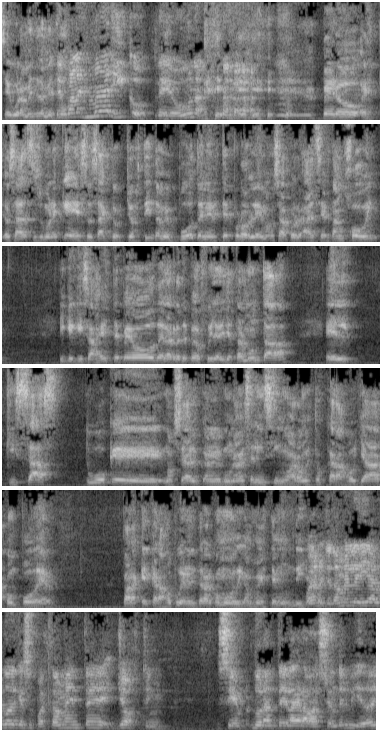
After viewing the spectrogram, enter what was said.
seguramente también Este pana es marico, de una. Pero, este, o sea, se supone que eso, exacto. Justin también pudo tener este problema, o sea, por- al ser tan joven y que quizás este peo de la red de pedofilia ya estar montada, él quizás tuvo que, no sé, al- alguna vez se le insinuaron estos carajos ya con poder para que el carajo pudiera entrar como, digamos, en este mundillo. Bueno, pues. yo también leí algo de que supuestamente Justin, siempre durante la grabación del video de,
